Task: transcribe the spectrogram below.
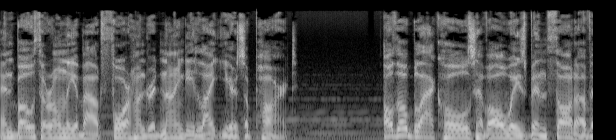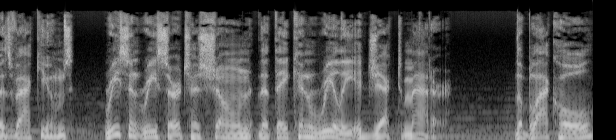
and both are only about 490 light-years apart. Although black holes have always been thought of as vacuums, recent research has shown that they can really eject matter. The black hole,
